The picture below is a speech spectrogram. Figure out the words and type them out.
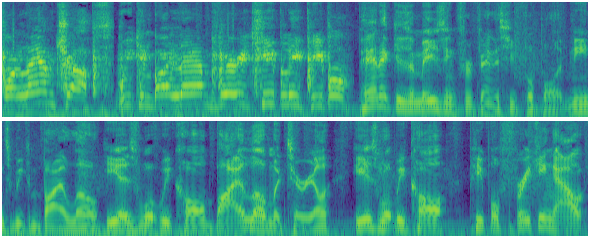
for lamb chops. We can buy lamb very cheaply, people. Panic is amazing for fantasy football. It means we can buy low. He is what we call buy low material. He is what we call people freaking out.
